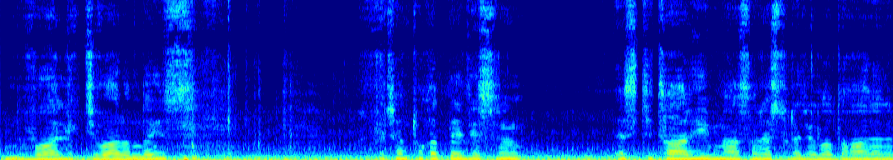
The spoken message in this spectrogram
Şimdi valilik civarındayız. Geçen Tokat Belediyesi'nin eski tarihi binasını restore ediyorlardı. Hala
